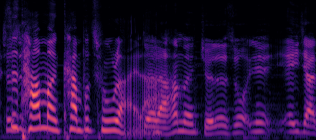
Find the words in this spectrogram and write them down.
就是、是他们看不出来了。对啦，他们觉得说，因为 A 甲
